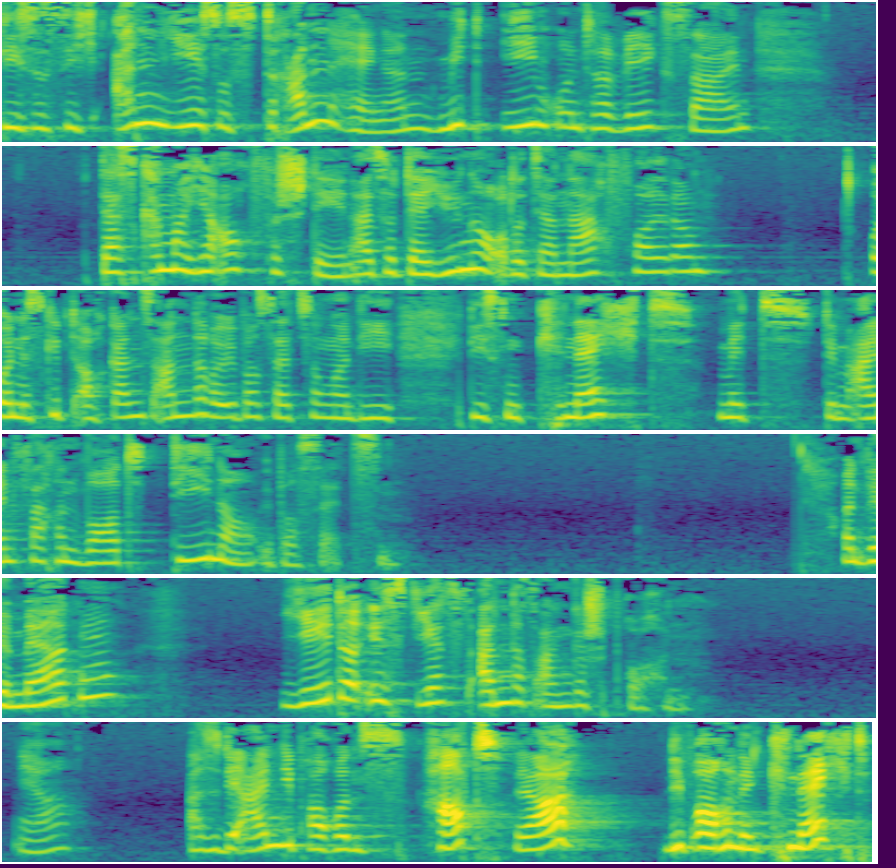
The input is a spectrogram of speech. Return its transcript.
dieses sich an Jesus dranhängen, mit ihm unterwegs sein, das kann man hier auch verstehen. Also der Jünger oder der Nachfolger, und es gibt auch ganz andere Übersetzungen, die diesen Knecht mit dem einfachen Wort Diener übersetzen. Und wir merken, jeder ist jetzt anders angesprochen. Ja? Also die einen, die brauchen es hart, ja, die brauchen den Knecht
